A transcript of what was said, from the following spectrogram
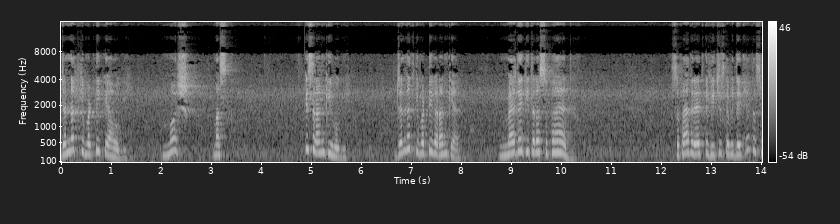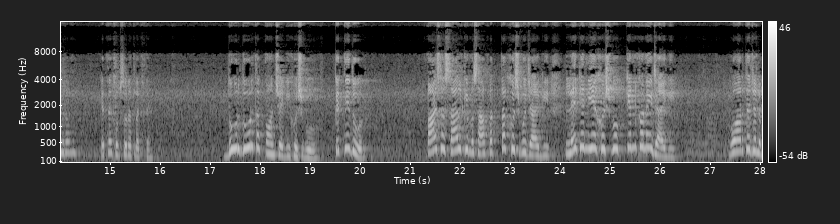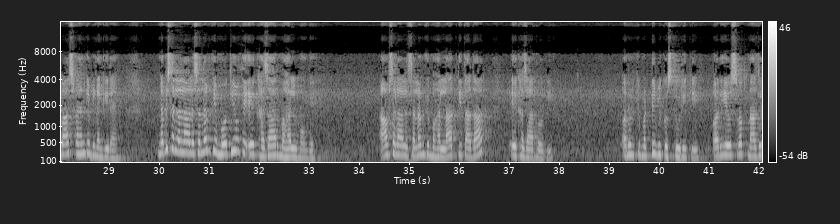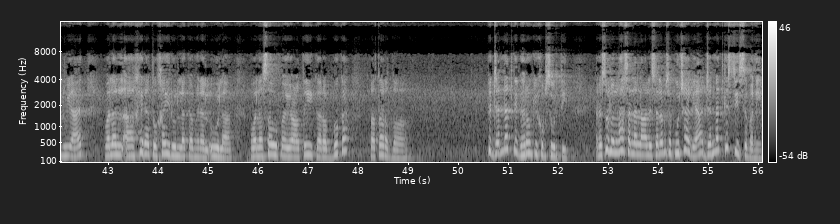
جنت کی مٹی کیا ہوگی؟ مشک مسک کس رنگ کی ہوگی؟ جنت کی مٹی کا رنگ کیا ہے؟ میدے کی طرح سفید۔ سفید ریت کے بیچز کبھی دیکھیں تصویروں میں؟ کتنے خوبصورت لگتے ہیں۔ دور دور تک پہنچے گی خوشبو۔ کتنی دور؟ پانچ سو سال کی مسافت تک خوشبو جائے گی، لیکن یہ خوشبو کن کو نہیں جائے گی؟ وہ عورتیں جو لباس پہن کے بھی ننگی رہیں۔ نبی صلی اللہ علیہ وسلم کے موتیوں کے ایک ہزار محل ہوں گے۔ آپ صلی اللہ علیہ وسلم کے محلات کی تعداد ایک ہزار ہوگی۔ اور ان کی مٹی بھی کستوری کی۔ اور یہ اس وقت نازل ہوئی آیت ولل آخرت خیر اللہ کا من اللہ ولسوف یعطی کا ربو کا پتر پھر جنت کے گھروں کی خوبصورتی۔ رسول اللہ صلی اللہ علیہ وسلم سے پوچھا گیا، جنت کس چیز سے بنی؟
